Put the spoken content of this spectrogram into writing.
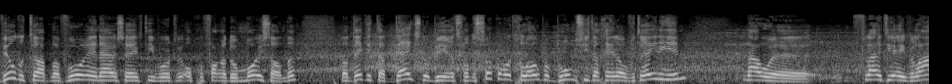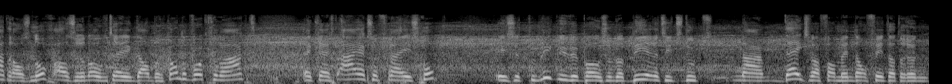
wilde trap naar voren in huis heeft. Die wordt weer opgevangen door Moisander. Dan denk ik dat Dijks door Berends van de sokken wordt gelopen. Blom ziet daar geen overtreding in. Nou... Uh, fluit hij even later alsnog als er een overtreding de andere kant op wordt gemaakt. En krijgt Ajax een vrije schop is het publiek nu weer boos omdat Berends iets doet naar Dijks. Waarvan men dan vindt dat er een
